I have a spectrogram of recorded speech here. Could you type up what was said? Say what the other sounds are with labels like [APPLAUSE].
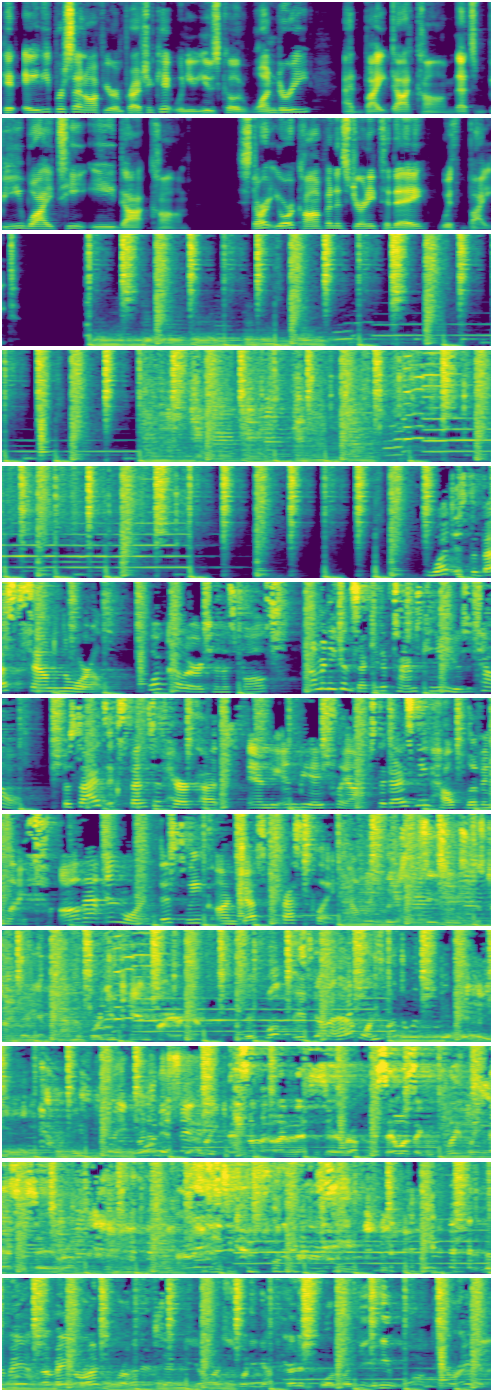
Get 80% off your impression kit when you use code WONDERY at Byte.com. That's B-Y-T-E dot com. Start your confidence journey today with Byte. What is the best sound in the world? What color are tennis balls? How many consecutive times can you use a towel? Besides expensive haircuts and the NBA playoffs, the guys need help living life. All that and more this week on Just Press Play. How many losing seasons does Tom Brady have to have before you can fire him? Well, he's got to have one. He's about to win the MVP. Yeah, But I'm just saying, like, it's not an unnecessary roughness. It was a completely necessary roughness. [LAUGHS] I mean, That's a good point. [LAUGHS] [LAUGHS] the man, the man rushed for 170 yards is what he got credit for, but he, he walked and ran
